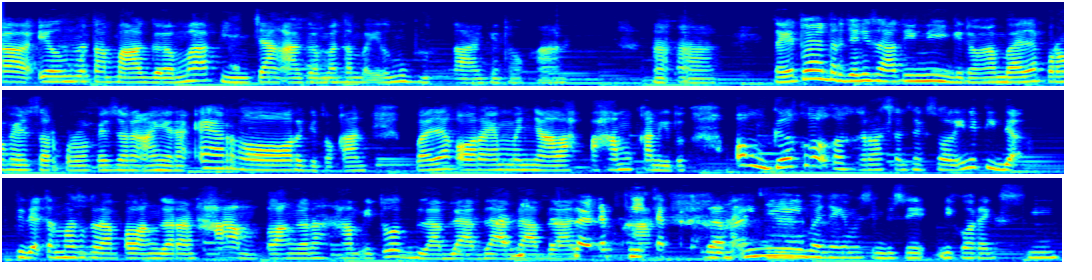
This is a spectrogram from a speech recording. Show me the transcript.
uh, ilmu tanpa agama pincang agama tanpa ilmu buta gitu kan. Nah, uh. nah itu yang terjadi saat ini gitu kan. Banyak profesor-profesor yang akhirnya error gitu kan. Banyak orang yang menyalahpahamkan gitu. Oh enggak kok kekerasan seksual ini tidak tidak termasuk dalam pelanggaran HAM. Pelanggaran HAM itu bla bla bla bla bla. Nah, ini banyak yang masih bisa dikoreksi.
